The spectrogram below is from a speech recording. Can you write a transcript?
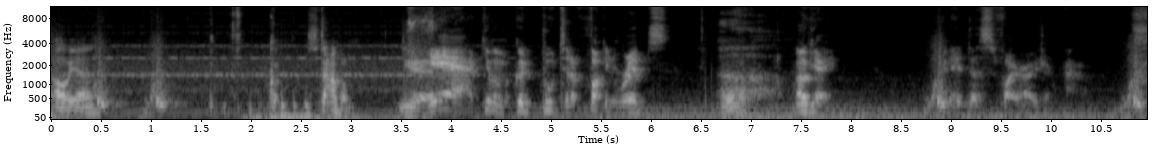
Oh, yeah? Stop him. Yeah, Yeah, give him a good boot to the fucking ribs. Okay. I'm gonna hit this fire hydrant.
